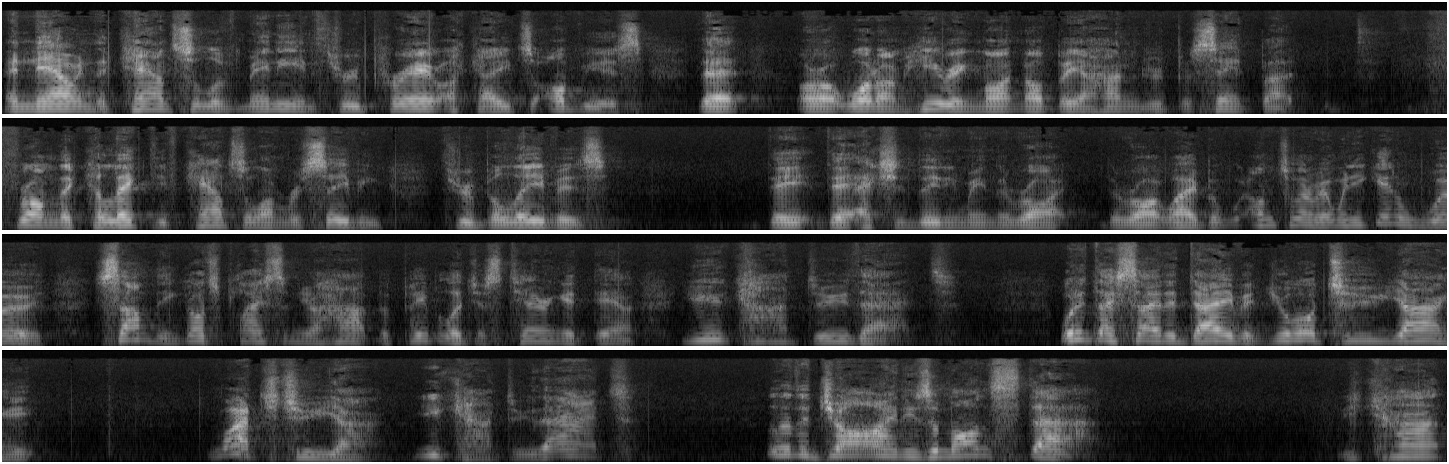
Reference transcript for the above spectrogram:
and now in the counsel of many and through prayer, okay, it's obvious that, all right, what I'm hearing might not be 100%, but from the collective counsel I'm receiving through believers, they're, they're actually leading me in the right, the right way. But I'm talking about when you get a word, something God's placed in your heart, but people are just tearing it down. You can't do that. What did they say to David? You're too young. Much too young. You can't do that. Look at the giant. He's a monster. You can't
